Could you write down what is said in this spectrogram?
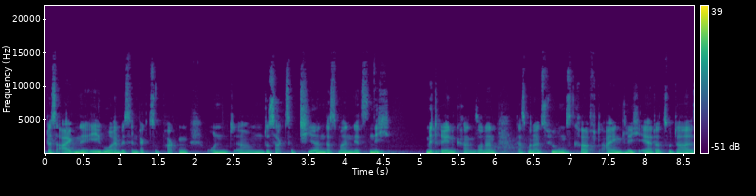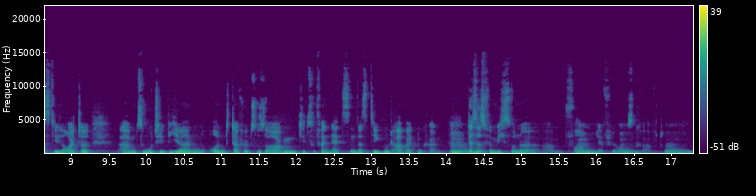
das eigene Ego ein bisschen wegzupacken und ähm, das akzeptieren, dass man jetzt nicht mitreden kann, sondern dass man als Führungskraft eigentlich eher dazu da ist, die Leute ähm, zu motivieren und dafür zu sorgen, die zu vernetzen, dass die gut arbeiten können. Mhm. Das ist für mich so eine ähm, Form Mhm. der Führungskraft. Mhm.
